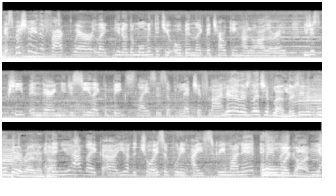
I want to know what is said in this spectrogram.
Ah. Especially the fact where, like, you know, the moment that you open, like, the Chowking Halo Halo, right? You just peep in there and you just see, like, the big slices of leche flan. Yeah, there's leche flan. There's even ube right on top. And then you have, like, uh, you have the choice of putting ice cream on it. And oh, I my God. Yeah.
